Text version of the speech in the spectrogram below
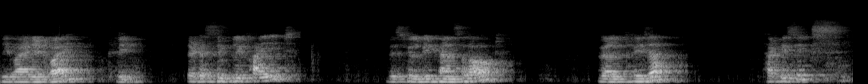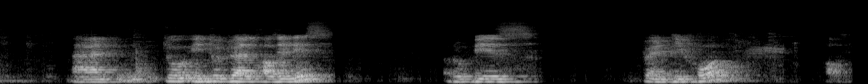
divided by 3. Let us simplify it. This will be cancelled out. 12 3 are 36 and 2 into 12,000 is rupees 24,000.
